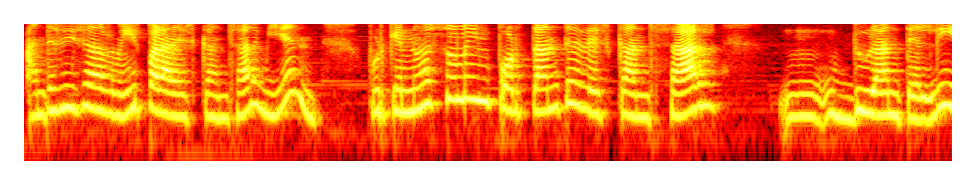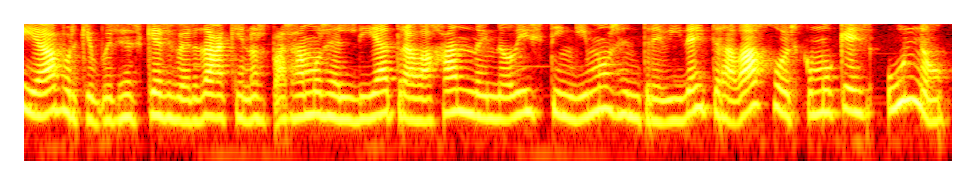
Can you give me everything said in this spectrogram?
antes de irse a dormir para descansar bien. Porque no es solo importante descansar mm, durante el día, porque pues es que es verdad que nos pasamos el día trabajando y no distinguimos entre vida y trabajo, es como que es uno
